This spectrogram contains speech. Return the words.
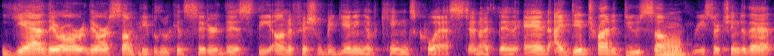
Yeah, there are there are some people who consider this the unofficial beginning of King's Quest, and I think and I did try to do some Yeah. research into that.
